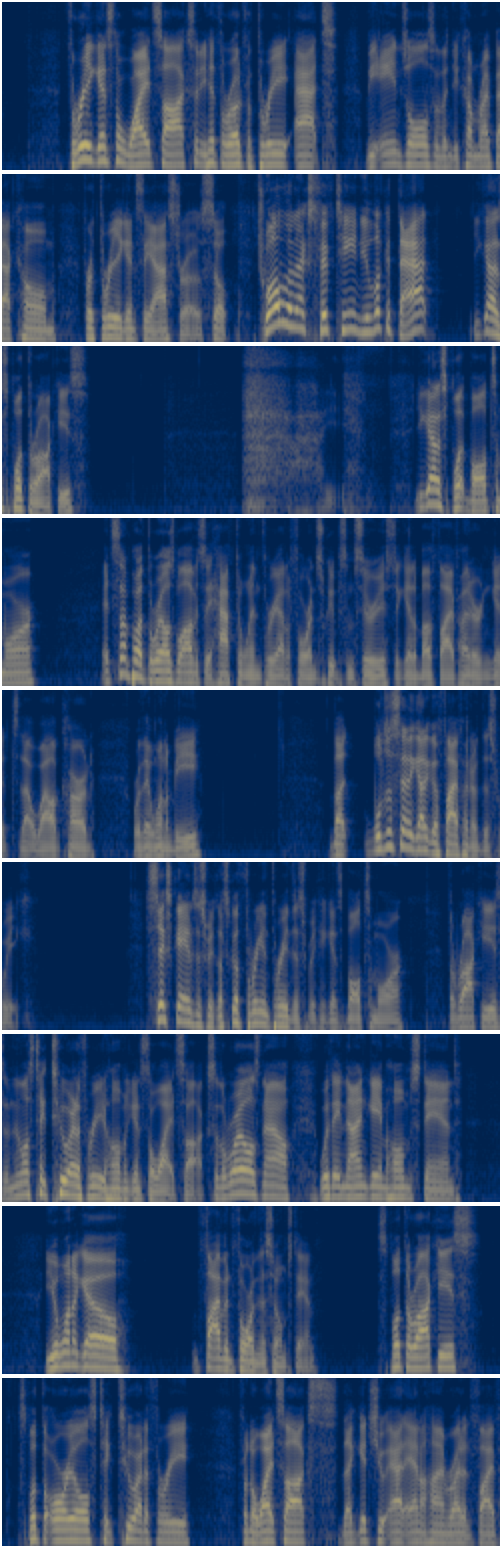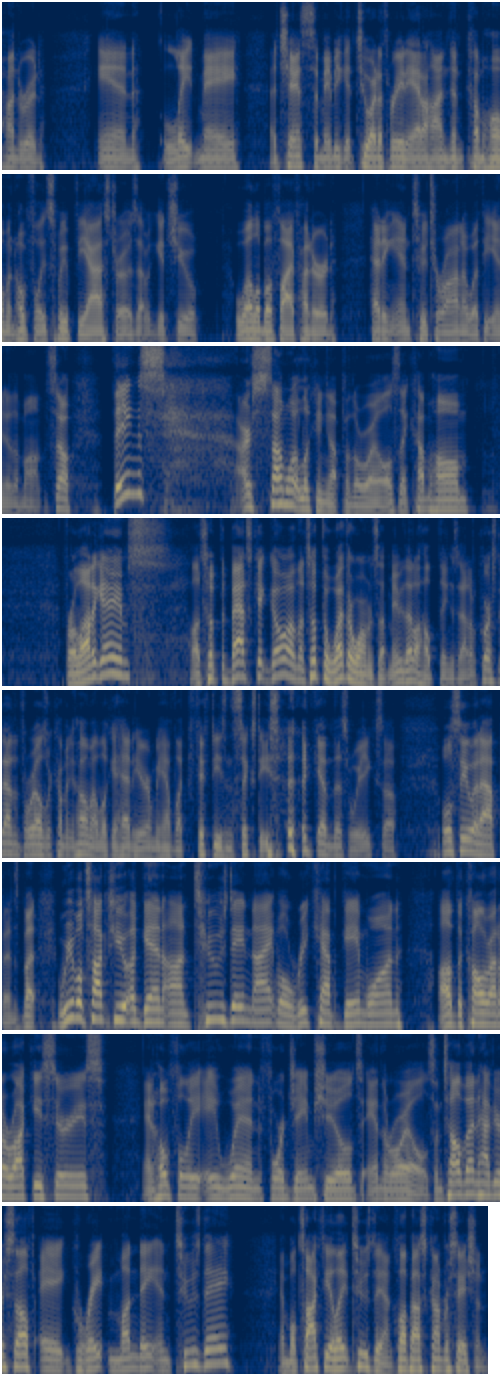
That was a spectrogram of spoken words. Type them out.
three against the White Sox, and you hit the road for three at the Angels, and then you come right back home for three against the Astros. So 12 of the next 15, you look at that, you got to split the Rockies. you got to split Baltimore. At some point, the Royals will obviously have to win three out of four and sweep some series to get above 500 and get to that wild card where they want to be. But we'll just say they got to go 500 this week. Six games this week. Let's go three and three this week against Baltimore, the Rockies, and then let's take two out of three at home against the White Sox. So the Royals now with a nine-game homestand. You want to go five and four in this homestand. Split the Rockies, split the Orioles, take two out of three for the White Sox. That gets you at Anaheim right at 500 in late May. A chance to maybe get two out of three in Anaheim, then come home and hopefully sweep the Astros. That would get you well above 500 heading into Toronto at the end of the month. So things are somewhat looking up for the Royals. They come home for a lot of games. Let's hope the bats get going. Let's hope the weather warms up. Maybe that'll help things out. Of course, now that the Royals are coming home, I look ahead here and we have like 50s and 60s again this week. So we'll see what happens. But we will talk to you again on Tuesday night. We'll recap game one of the Colorado Rockies series and hopefully a win for James Shields and the Royals. Until then, have yourself a great Monday and Tuesday, and we'll talk to you late Tuesday on Clubhouse Conversation.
